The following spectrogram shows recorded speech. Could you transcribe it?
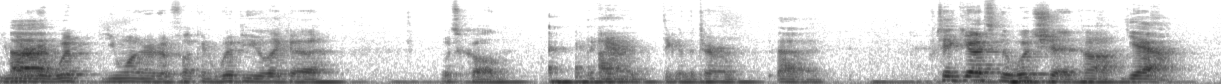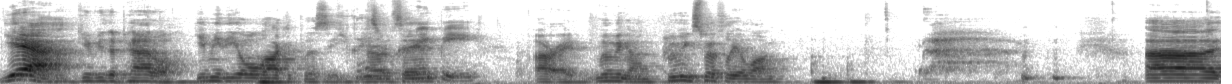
You want her Uh, to whip? You want her to fucking whip you like a what's it called? I can't Uh, think of the term. Uh, Take you out to the woodshed, huh? yeah. Yeah. Give you the paddle. Give me the old Octopussy. you You, guys know what are I'm saying? creepy. All right, moving on. Moving swiftly along. Uh,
